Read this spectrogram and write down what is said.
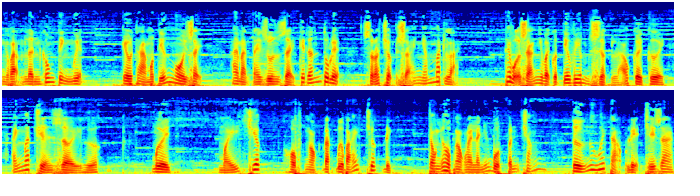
vạn lần không tình nguyện. Kêu thả một tiếng ngồi dậy, hai bàn tay run dậy kết ấn tu luyện, sau đó chậm rãi nhắm mắt lại. Thấy bộ dáng như vậy của tiêu viêm, dược lão cười cười, ánh mắt chuyển rời hướng mười mấy chiếc hộp ngọc đặt bừa bãi trước đỉnh. Trong những hộp ngọc này là những bột phấn trắng từ ngư huyết tạo luyện chế ra.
